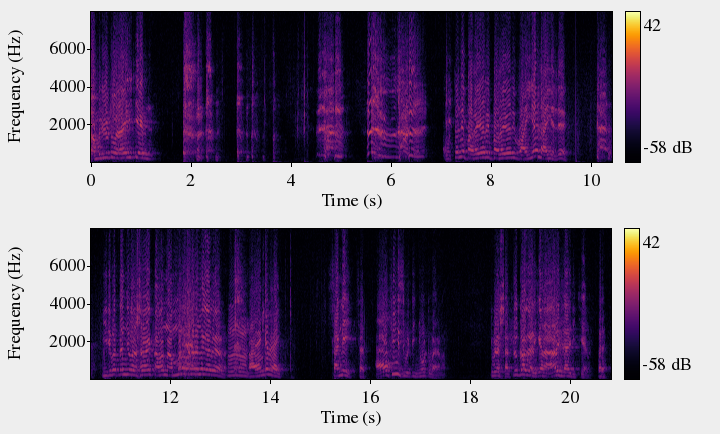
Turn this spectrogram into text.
കമ്പനിയിലോട്ട് വരാതിരിക്കായിരുന്നു കുട്ടനെ പലകേറി പലകേറി വയ്യാണ്ടായി അല്ലേ ഇരുപത്തഞ്ച് വർഷമായി അവൻ നമ്മളെ വരവല്ല കയറുകയാണ്. ഭയങ്കരമായി. സണ്ണി സർ. ഓഫീസ് വിട്ട് ഇങ്ങോട്ട് വരണം. ഇവിടെ ഷട്ടിൽ കോക്ക് കളിക്കാൻ ആളില്ലാതിരിക്കുകയാണ്. വരാം.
